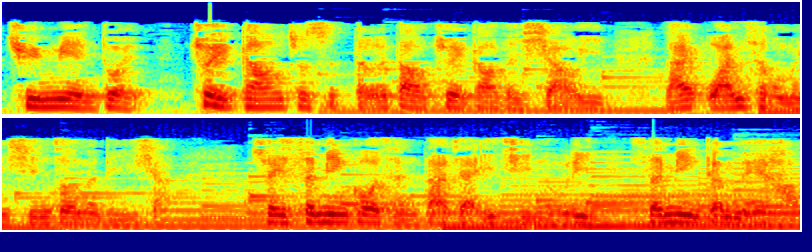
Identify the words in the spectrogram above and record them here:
去面对，最高就是得到最高的效益，来完成我们心中的理想。所以生命过程，大家一起努力，生命更美好。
